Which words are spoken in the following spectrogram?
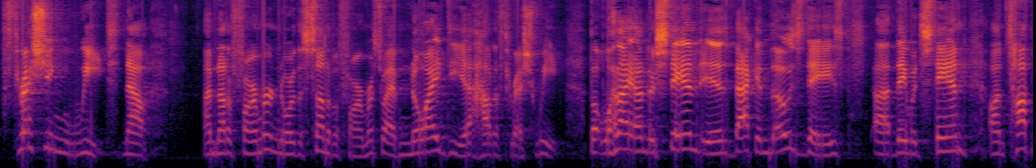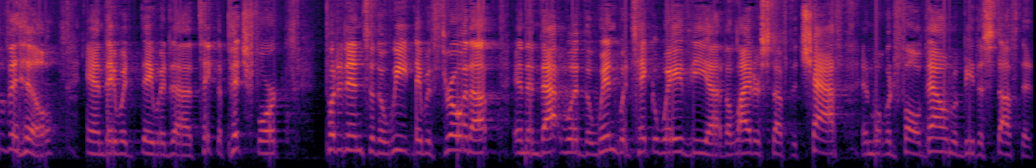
threshing wheat. Now, I'm not a farmer nor the son of a farmer, so I have no idea how to thresh wheat. But what I understand is back in those days, uh, they would stand on top of a hill and they would, they would take the pitchfork put it into the wheat, they would throw it up, and then that would, the wind would take away the, uh, the lighter stuff, the chaff, and what would fall down would be the stuff that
